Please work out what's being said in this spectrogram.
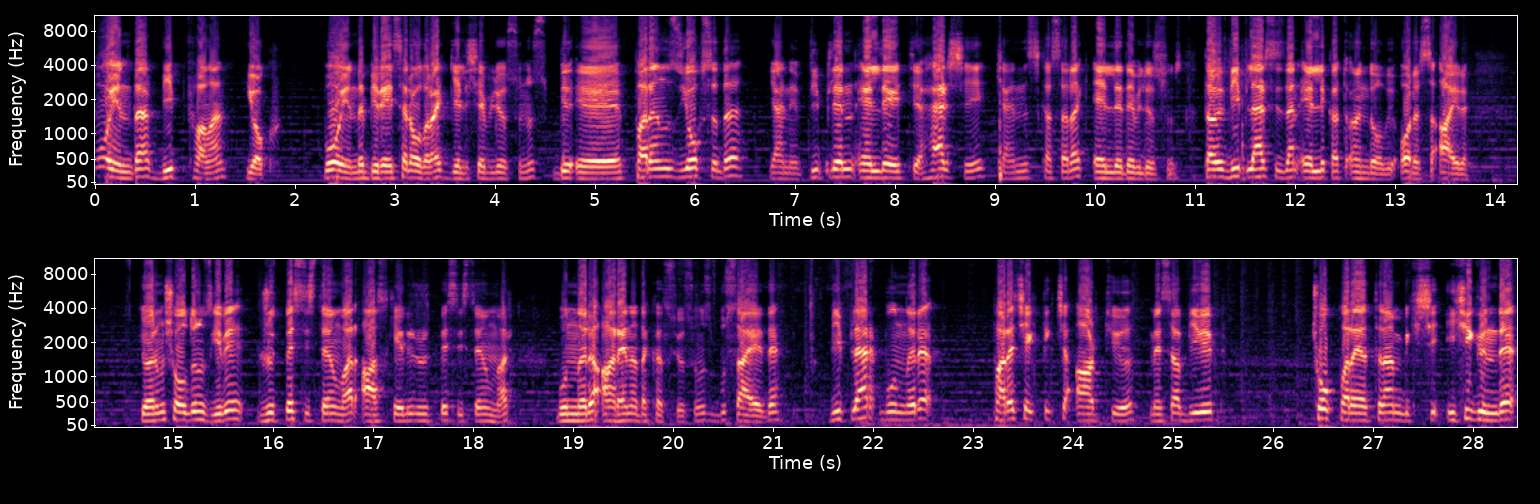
Bu oyunda VIP falan yok. Bu oyunda bireysel olarak gelişebiliyorsunuz. Bir, e, paranız yoksa da yani VIP'lerin elde ettiği her şeyi kendiniz kasarak elde edebiliyorsunuz. Tabi VIP'ler sizden 50 kat önde oluyor. Orası ayrı. Görmüş olduğunuz gibi rütbe sistemi var. Askeri rütbe sistemi var. Bunları arenada kasıyorsunuz. Bu sayede VIP'ler bunları para çektikçe artıyor. Mesela bir VIP çok para yatıran bir kişi 2 günde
